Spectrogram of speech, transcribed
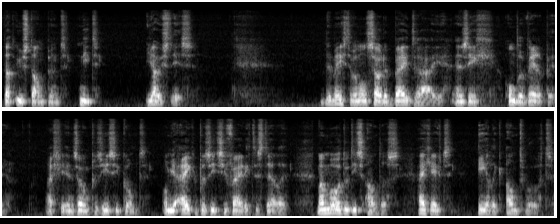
dat uw standpunt niet juist is. De meeste van ons zouden bijdraaien en zich onderwerpen als je in zo'n positie komt, om je eigen positie veilig te stellen. Maar Moore doet iets anders. Hij geeft eerlijk antwoord.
